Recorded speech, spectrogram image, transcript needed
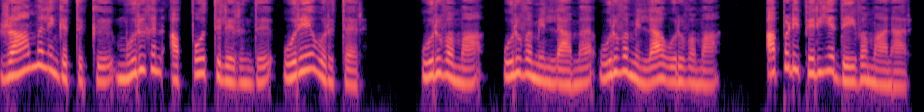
ராமலிங்கத்துக்கு முருகன் அப்போத்திலிருந்து ஒரே ஒருத்தர் உருவமா உருவமில்லாம உருவமில்லா உருவமா அப்படி பெரிய தெய்வமானார்.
